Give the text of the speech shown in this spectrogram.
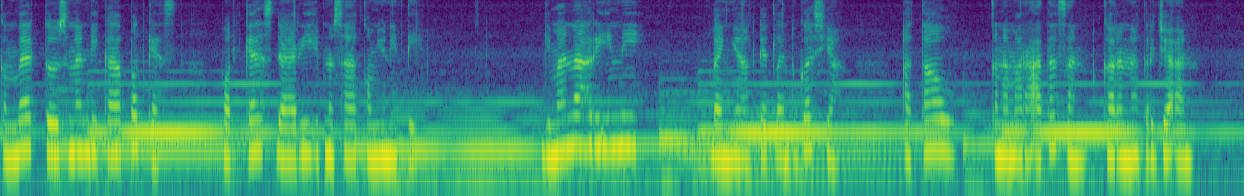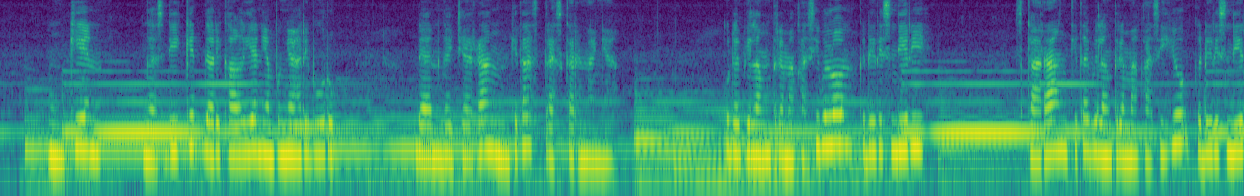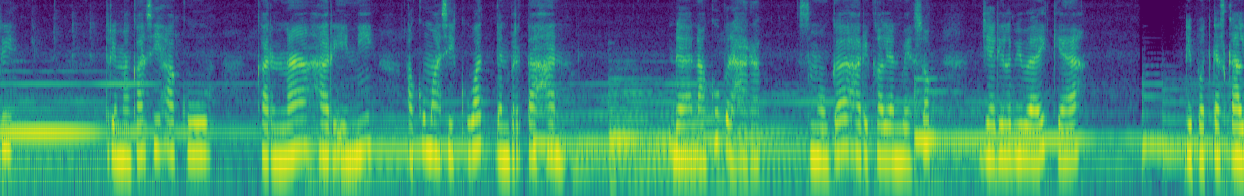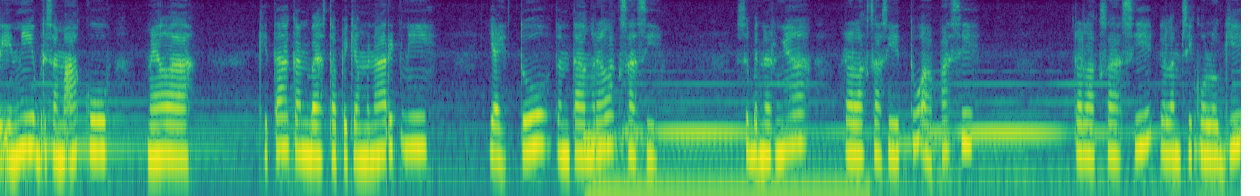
Welcome back to Senandika Podcast Podcast dari Hipnosa Community Gimana hari ini? Banyak deadline tugas ya? Atau kena marah atasan karena kerjaan? Mungkin gak sedikit dari kalian yang punya hari buruk Dan gak jarang kita stres karenanya Udah bilang terima kasih belum ke diri sendiri? Sekarang kita bilang terima kasih yuk ke diri sendiri. Terima kasih aku, karena hari ini aku masih kuat dan bertahan. Dan aku berharap semoga hari kalian besok jadi lebih baik ya. Di podcast kali ini bersama aku, Mela. Kita akan bahas topik yang menarik nih, yaitu tentang relaksasi. Sebenarnya, Relaksasi itu apa sih? Relaksasi dalam psikologi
